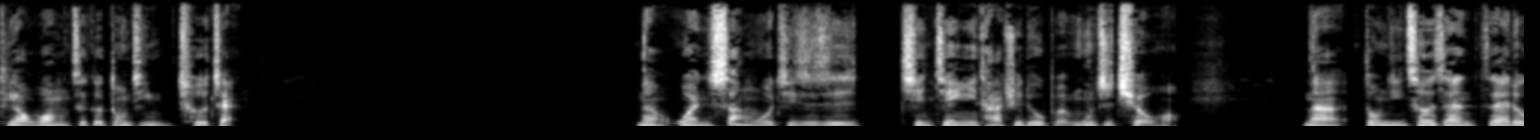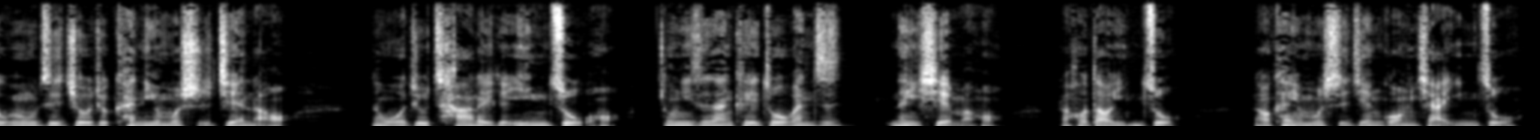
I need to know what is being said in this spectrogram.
眺望这个东京车站。那晚上我其实是先建议他去六本木之丘哈。那东京车站在六本木之丘就看你有没有时间了哦。那我就插了一个银座哈。东京车站可以坐丸之内线嘛哈，然后到银座，然后看有没有时间逛一下银座。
